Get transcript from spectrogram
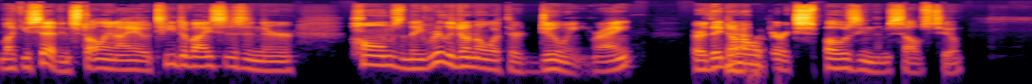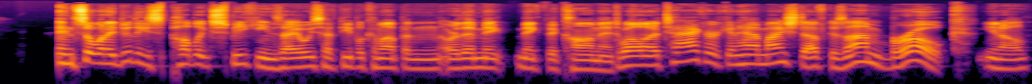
like you said, installing IoT devices in their homes and they really don't know what they're doing, right? Or they don't yeah. know what they're exposing themselves to and so when I do these public speakings, I always have people come up and or they make make the comment, "Well, an attacker can have my stuff because I'm broke." You know,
